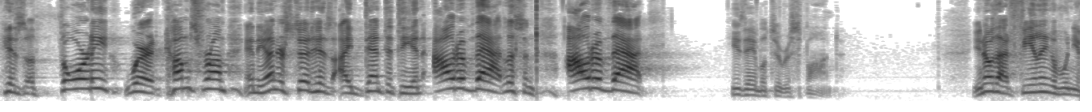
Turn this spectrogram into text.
his authority, where it comes from, and he understood his identity. And out of that, listen, out of that, he's able to respond. You know that feeling of when you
